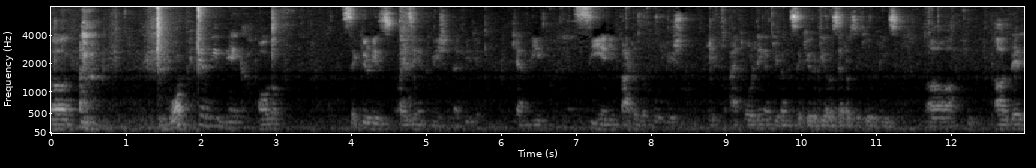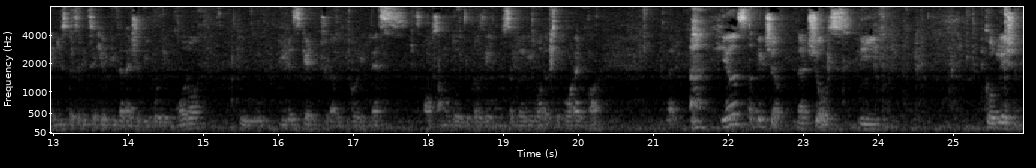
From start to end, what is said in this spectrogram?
Uh, what can we make out of securities pricing information that we get? Can we see any patterns of correlation? If I'm holding a given security or a set of securities, uh, are there any specific securities that I should be holding more of to de-risk it? Should I be holding less of some of those because they know similarly what, what I've got? Here's a picture that shows the correlation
